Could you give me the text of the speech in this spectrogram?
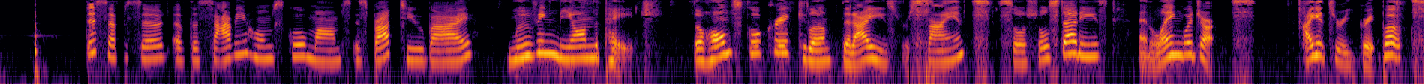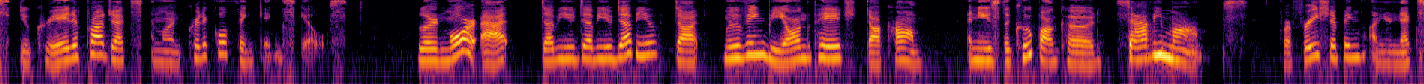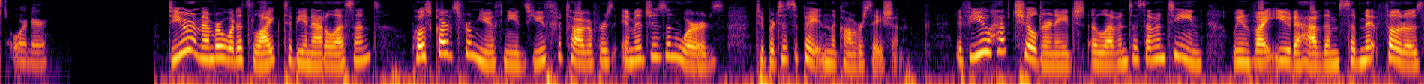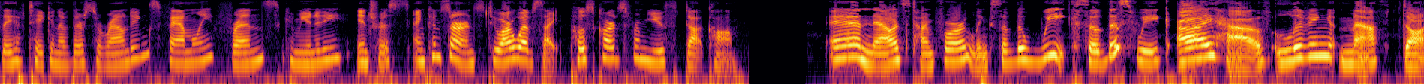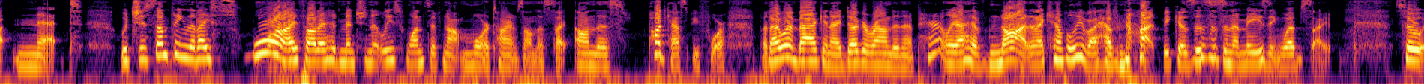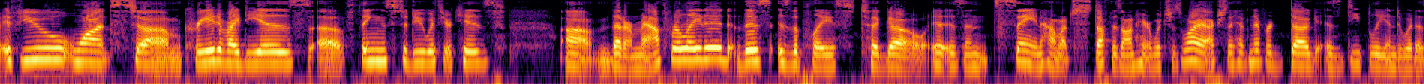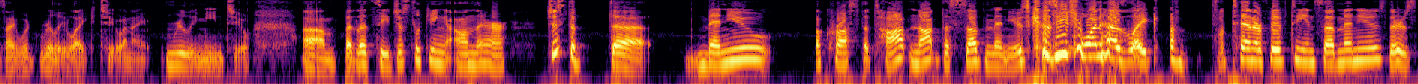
This episode of the Savvy Homeschool Moms is brought to you by Moving Beyond the Page, the homeschool curriculum that I use for science, social studies, and language arts. I get to read great books, do creative projects, and learn critical thinking skills. Learn more at www.movingbeyondthepage.com and use the coupon code SAVVYMOMS for free shipping on your next order. Do you remember what it's like to be an adolescent? Postcards from Youth needs youth photographers' images and words to participate in the conversation. If you have children aged 11 to 17, we invite you to have them submit photos they have taken of their surroundings, family, friends, community, interests, and concerns to our website, postcardsfromyouth.com. And now it's time for our links of the week. So this week I have livingmath.net, which is something that I swore I thought I had mentioned at least once, if not more times on this site, on this podcast before. But I went back and I dug around and apparently I have not, and I can't believe I have not because this is an amazing website. So if you want um, creative ideas of things to do with your kids, um, that are math related, this is the place to go. It is insane how much stuff is on here, which is why I actually have never dug as deeply into it as I would really like to, and I really mean to. Um, but let's see, just looking on there, just the the menu across the top, not the sub menus, because each one has like a, 10 or 15 sub menus. There's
